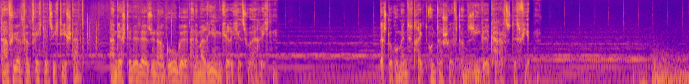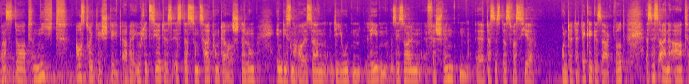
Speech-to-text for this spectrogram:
Dafür verpflichtet sich die Stadt, an der Stelle der Synagoge eine Marienkirche zu errichten. Das Dokument trägt Unterschrift und Siegel Karls IV. Was dort nicht ausdrücklich steht, aber impliziert ist, ist, dass zum Zeitpunkt der Ausstellung in diesen Häusern die Juden leben. Sie sollen verschwinden. Äh, das ist das, was hier unter der Decke gesagt wird. Es ist eine Art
